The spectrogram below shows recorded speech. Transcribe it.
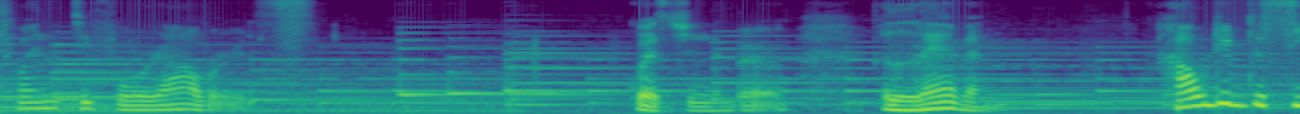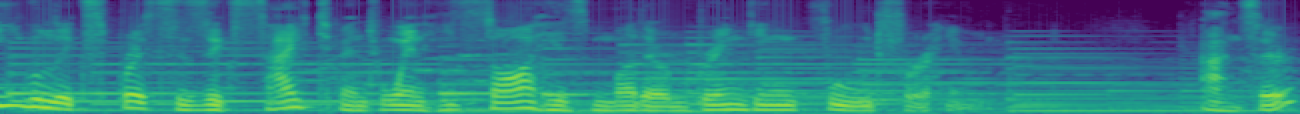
24 hours. Question number 11. How did the seagull express his excitement when he saw his mother bringing food for him? Answer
